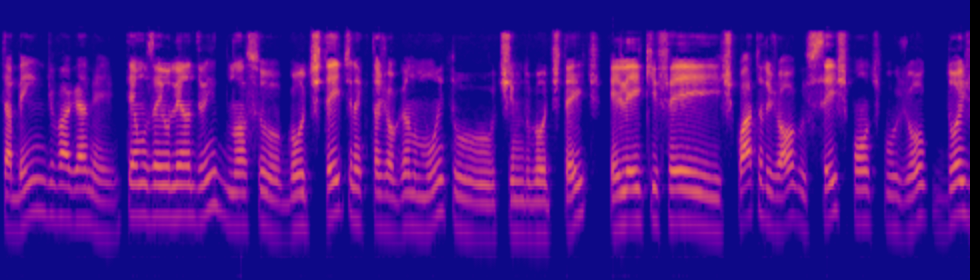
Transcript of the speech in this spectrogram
tá bem devagar mesmo. Temos aí o Leandrinho, do nosso Gold State, né, que tá jogando muito o time do Gold State. Ele aí que fez quatro jogos, seis pontos por jogo, 2,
